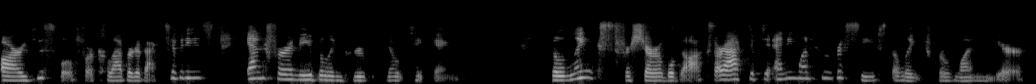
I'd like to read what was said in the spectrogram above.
are useful for collaborative activities and for enabling group note-taking. The links for shareable docs are active to anyone who receives the link for one year.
